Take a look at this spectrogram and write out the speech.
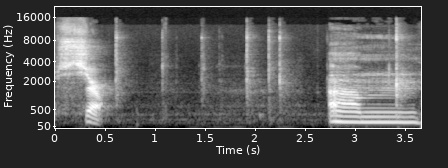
Sure. Um.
